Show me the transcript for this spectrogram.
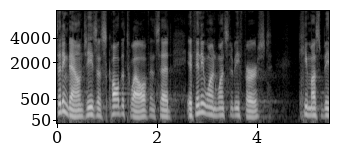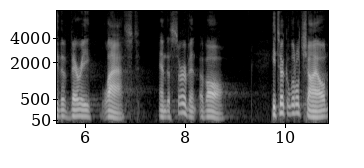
Sitting down, Jesus called the twelve and said, If anyone wants to be first, he must be the very last and the servant of all. He took a little child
